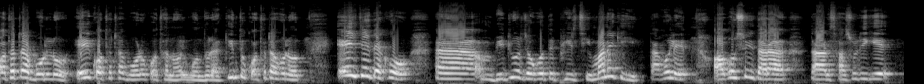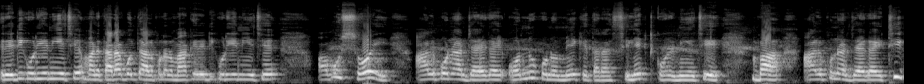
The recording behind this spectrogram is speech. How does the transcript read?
কথাটা বলল, এই কথাটা বড় কথা নয় বন্ধুরা, কিন্তু কথাটা হলো, এই যে দেখো ভিডিওর জগতে ফিরছি মানে কি? তাহলে অবশ্যই তারা তার শাশুড়িকে রেডি করিয়ে নিয়েছে মানে তারা বলতে আলপনার মাকে রেডি করিয়ে নিয়েছে। অবশ্যই আলপনার জায়গায় অন্য কোনো মেয়েকে তারা সিলেক্ট করে নিয়েছে বা আলপনার জায়গায় ঠিক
